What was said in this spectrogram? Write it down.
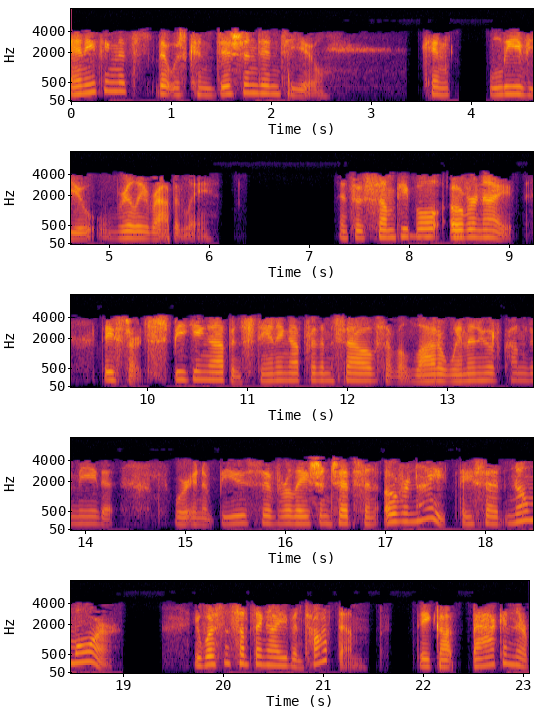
anything that's that was conditioned into you can leave you really rapidly and so some people overnight they start speaking up and standing up for themselves. I have a lot of women who have come to me that were in abusive relationships and overnight they said no more. It wasn't something I even taught them. They got back in their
